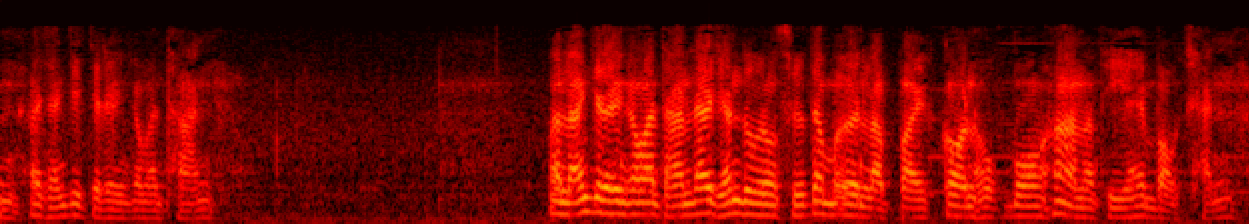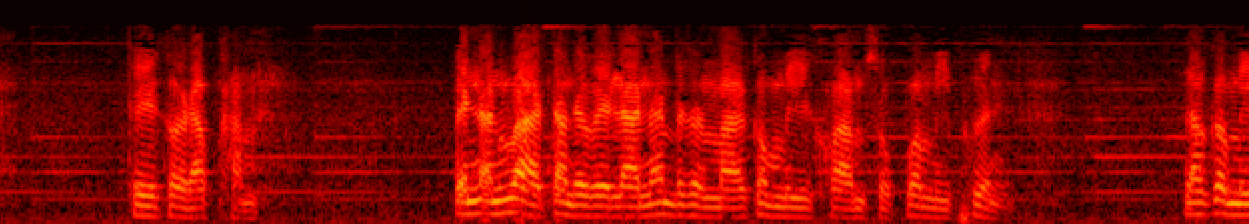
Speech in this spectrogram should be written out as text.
นต์แล้ฉันจะเจริญกรรมฐานพอหลังเจริญกรรมฐานแล้วฉันดูหนังสือตั้งเอิญหลับไปก่อนหกโมงห้านาทีให้บอกฉัน เธอก็รับคำ เป็นอันว่าตั้งแต่เวลานั้นเป็นต้นมาก็มีความสุขว่ามีเพื่อน แล้วก็มี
